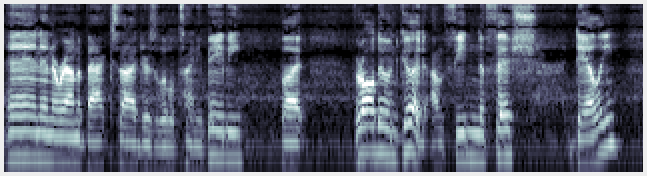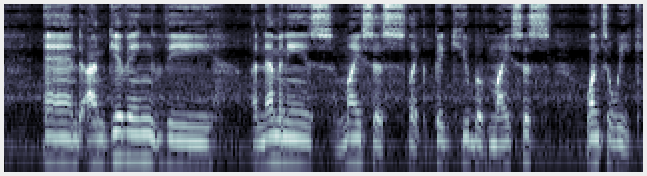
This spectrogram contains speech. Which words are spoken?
and then around the backside there's a little tiny baby, but they're all doing good. I'm feeding the fish daily, and I'm giving the anemones mysis, like a big cube of mysis, once a week.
